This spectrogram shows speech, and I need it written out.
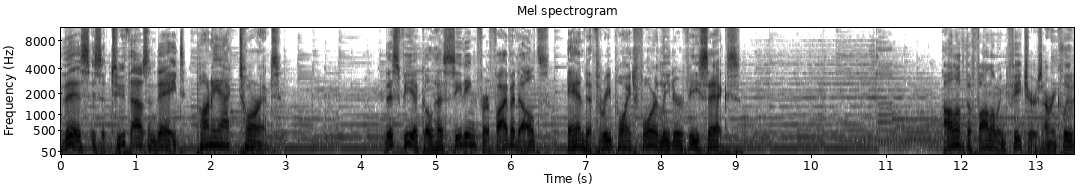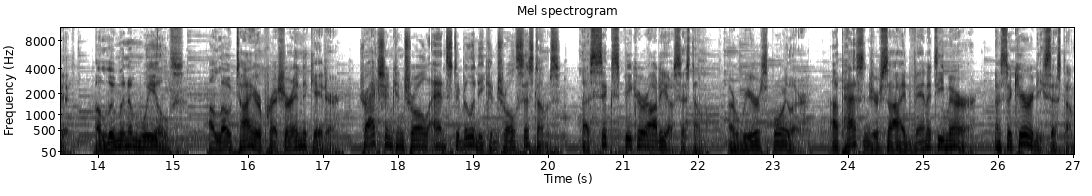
This is a 2008 Pontiac Torrent. This vehicle has seating for five adults and a 3.4-liter V6. All of the following features are included. Aluminum wheels, a low tire pressure indicator, traction control and stability control systems, a six-speaker audio system, a rear spoiler, a passenger side vanity mirror, a security system,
